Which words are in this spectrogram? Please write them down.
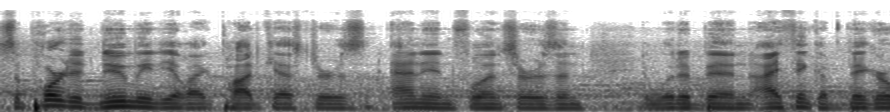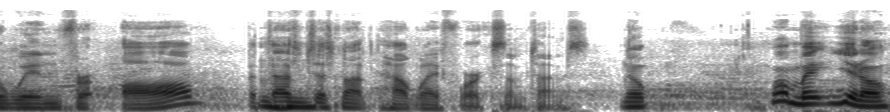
supported new media like podcasters and influencers, and it would have been, I think, a bigger win for all. But that's just not how life works sometimes. Nope. Well, may, you know,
